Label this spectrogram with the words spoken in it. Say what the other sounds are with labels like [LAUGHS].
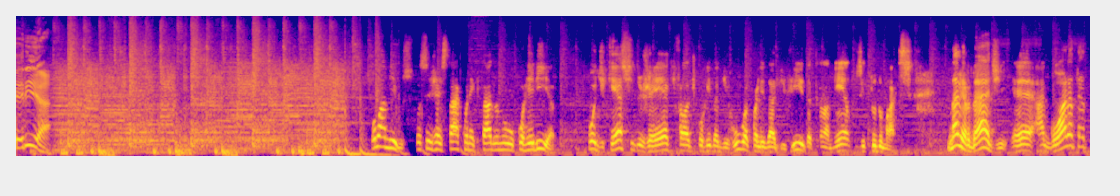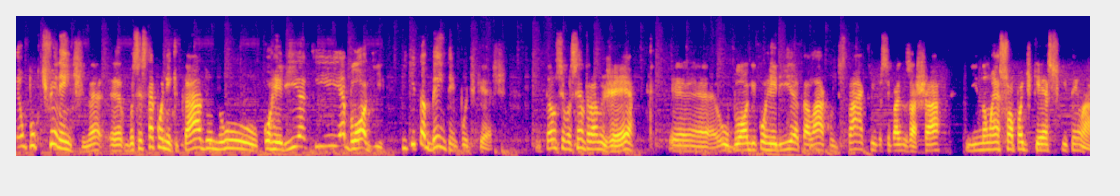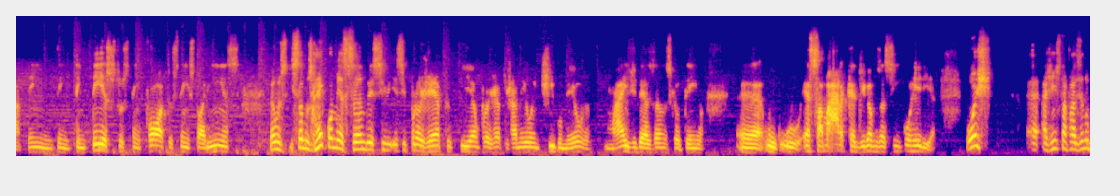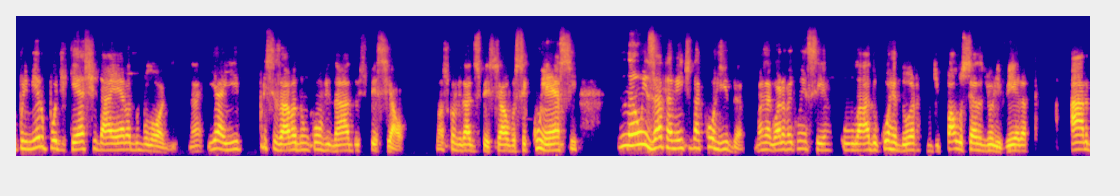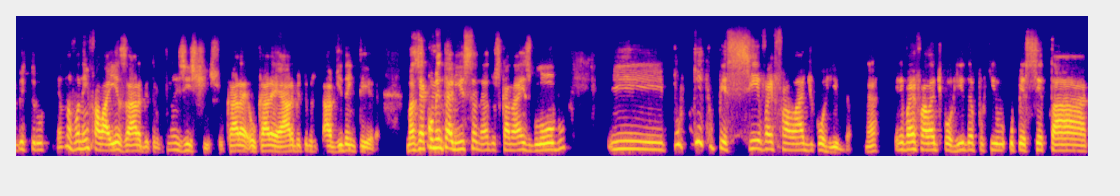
Correria. Olá, amigos. Você já está conectado no Correria, podcast do GE que fala de corrida de rua, qualidade de vida, treinamentos e tudo mais. Na verdade, é, agora está até um pouco diferente, né? É, você está conectado no Correria, que é blog e que também tem podcast. Então, se você entrar no GE, é, o blog Correria está lá com destaque, você vai nos achar. E não é só podcast que tem lá, tem, tem, tem textos, tem fotos, tem historinhas. Então, estamos recomeçando esse, esse projeto, que é um projeto já meio antigo meu, mais de 10 anos que eu tenho é, o, o, essa marca, digamos assim, correria. Hoje, é, a gente está fazendo o primeiro podcast da era do blog, né? E aí precisava de um convidado especial. Nosso convidado especial você conhece, não exatamente da corrida, mas agora vai conhecer o lado corredor de Paulo César de Oliveira, árbitro. Eu não vou nem falar ex-árbitro, porque não existe isso. O cara, o cara é árbitro a vida inteira, mas é comentarista né, dos canais Globo. E por que, que o PC vai falar de corrida? Né? Ele vai falar de corrida porque o PC está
